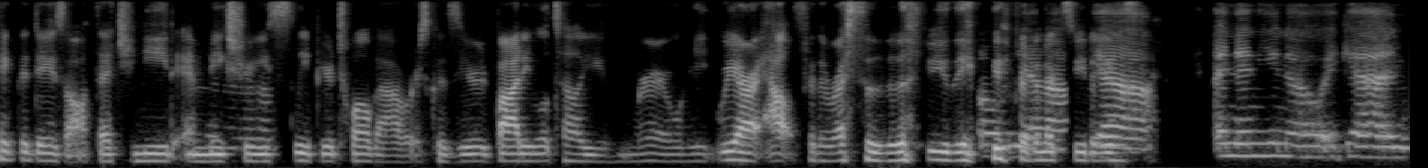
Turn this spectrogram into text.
take the days off that you need and make sure you mm-hmm. sleep your 12 hours because your body will tell you we're, we, we are out for the rest of the few days oh, for yeah, the next few days. Yeah. And then, you know, again,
